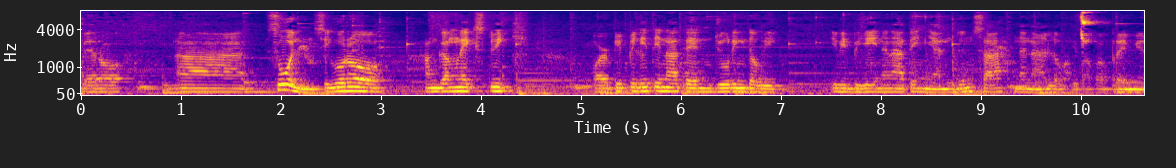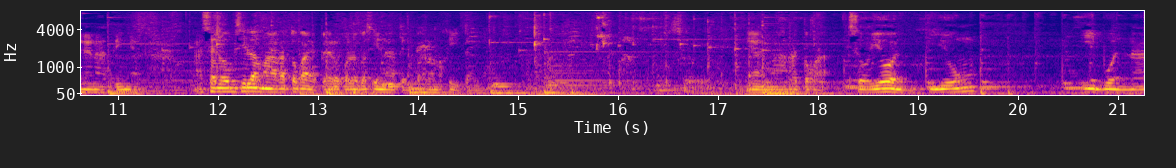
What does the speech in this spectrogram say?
Pero uh, soon, siguro hanggang next week or pipilitin natin during the week, ibibigay na natin yan dun sa nanalo. Ipapapremyo na natin yan. Uh, sa loob sila mga katukay, pero palabasin natin para makita nyo. So, yan mga katuka. So, yun. Yung ibon na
